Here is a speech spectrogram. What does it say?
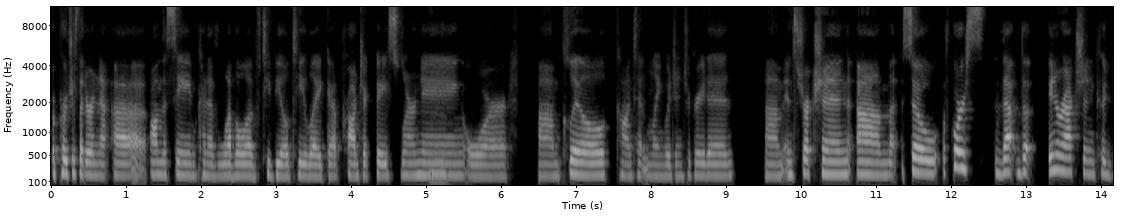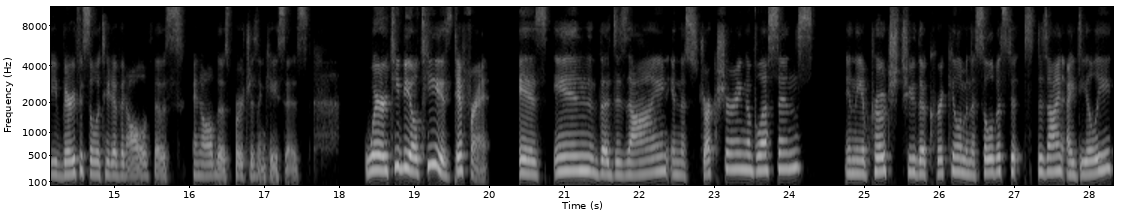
approaches that are in, uh, on the same kind of level of TBLT, like project based mm. learning mm. or um, CLIL, content and language integrated um, instruction. Um, so, of course, that the interaction could be very facilitative in all of those in all of those approaches and cases. Where TBLT is different is in the design, in the structuring of lessons, in the approach to the curriculum and the syllabus d- design, ideally,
